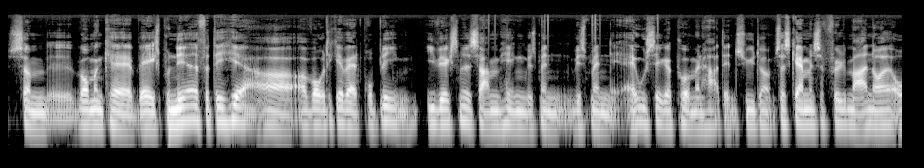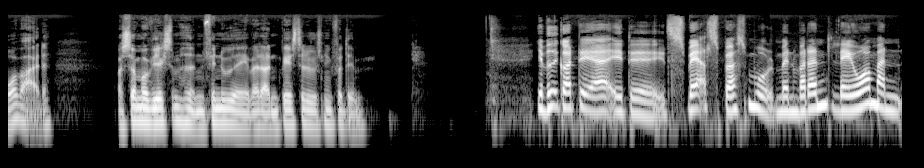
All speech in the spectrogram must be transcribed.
som, øh, hvor man kan være eksponeret for det her, og, og hvor det kan være et problem i virksomhedssammenhængen, hvis man, hvis man er usikker på, at man har den sygdom, så skal man selvfølgelig meget nøje overveje det. Og så må virksomheden finde ud af, hvad der er den bedste løsning for dem. Jeg ved godt, det er et, øh, et svært spørgsmål, men hvordan laver man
